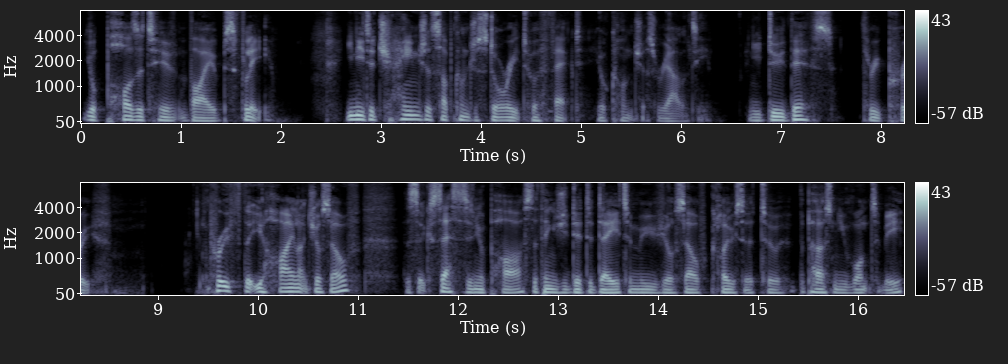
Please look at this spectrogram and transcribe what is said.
your positive vibes flee. You need to change the subconscious story to affect your conscious reality. And you do this through proof. Proof that you highlight yourself, the successes in your past, the things you did today to move yourself closer to the person you want to be,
